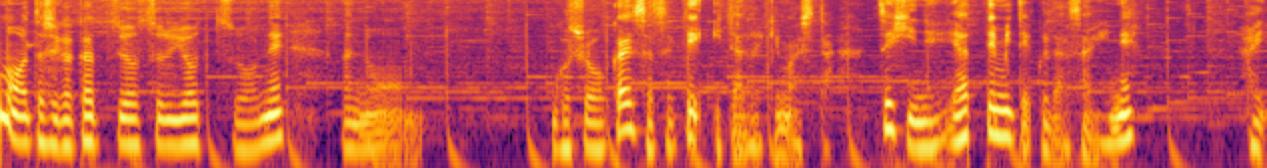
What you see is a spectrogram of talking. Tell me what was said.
も私が活用する4つをね、あの、ご紹介させていただきました。是非ね、やってみてくださいね。はい。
